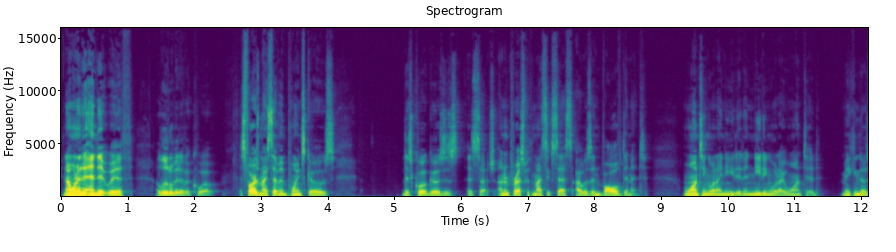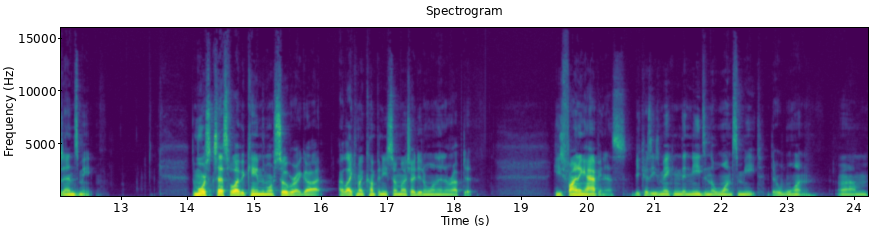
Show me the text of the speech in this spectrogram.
And I wanted to end it with a little bit of a quote. As far as my seven points goes, this quote goes as, as such Unimpressed with my success, I was involved in it, wanting what I needed and needing what I wanted, making those ends meet. The more successful I became, the more sober I got. I liked my company so much I didn't want to interrupt it. He's finding happiness because he's making the needs and the wants meet. They're one. Um,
